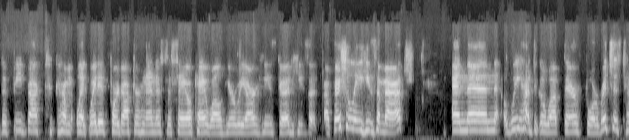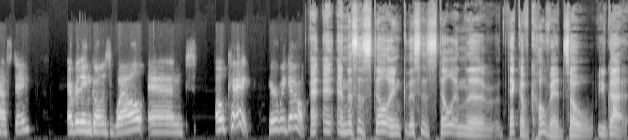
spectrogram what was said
the feedback to come. Like waited for Dr. Hernandez to say, "Okay, well, here we are. He's good. He's a, officially he's a match." And then we had to go up there for Rich's testing. Everything goes well, and okay, here we go. And, and, and this is still in this is still in the thick of COVID. So you've got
